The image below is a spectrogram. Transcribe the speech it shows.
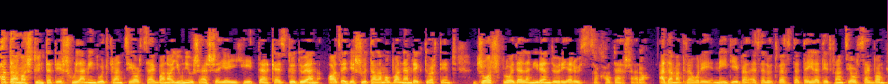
Hatalmas tüntetés hullám indult Franciaországban a június 1 héttel kezdődően az Egyesült Államokban nemrég történt George Floyd elleni rendőri erőszak hatására. Adama Traoré négy évvel ezelőtt vesztette életét Franciaországban,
